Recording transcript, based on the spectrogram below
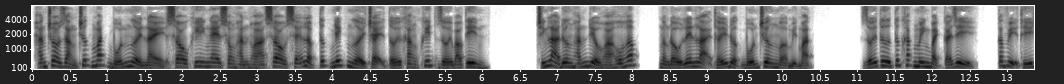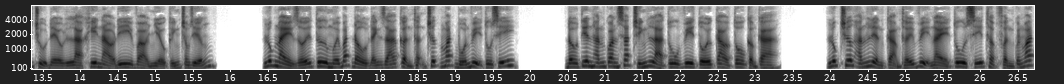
Hắn cho rằng trước mắt bốn người này sau khi nghe xong hắn hóa sau sẽ lập tức nhích người chạy tới khăng khít giới báo tin. Chính là đương hắn điều hòa hô hấp, ngẩng đầu lên lại thấy được bốn chương mở mịt mặt. Giới tư tức khắc minh bạch cái gì, các vị thí chủ đều là khi nào đi vào nhiều kính trong giếng. Lúc này giới tư mới bắt đầu đánh giá cẩn thận trước mắt bốn vị tu sĩ. Đầu tiên hắn quan sát chính là tu vi tối cao tô cẩm ca. Lúc trước hắn liền cảm thấy vị này tu sĩ thập phần quen mắt,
